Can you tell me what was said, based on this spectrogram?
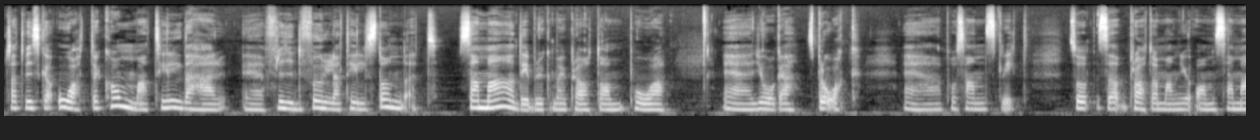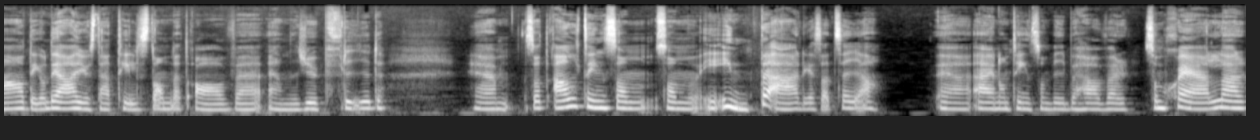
Så att vi ska återkomma till det här eh, fridfulla tillståndet. Samadhi brukar man ju prata om på eh, yogaspråk, på sanskrit. Så, så, pratar man ju om samadhi och det är just det här tillståndet av en djup frid. Så att allting som, som inte är det så att säga är någonting som vi behöver som själar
